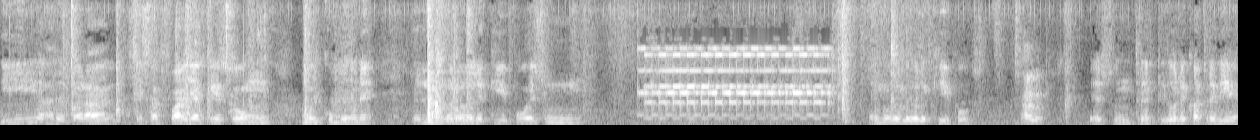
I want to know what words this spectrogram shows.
Y a reparar esas fallas que son muy comunes. El modelo del equipo es un... El modelo del equipo Aló. es un 32 LK310.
